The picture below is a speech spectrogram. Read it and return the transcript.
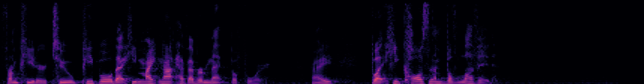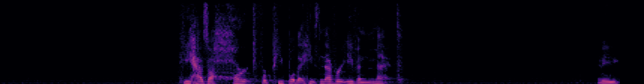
from Peter to people that he might not have ever met before, right? But he calls them beloved. He has a heart for people that he's never even met. And he,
